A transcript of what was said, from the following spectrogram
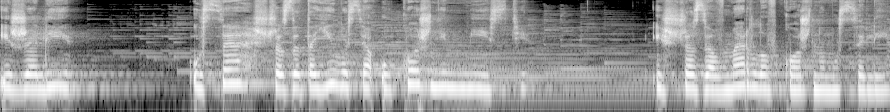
і жалі, усе, що затаїлося у кожнім місті, і що завмерло в кожному селі.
